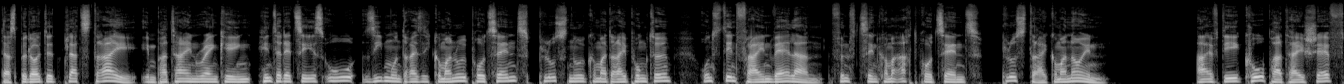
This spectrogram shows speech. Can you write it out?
Das bedeutet Platz 3 im Parteienranking hinter der CSU 37,0 Prozent plus 0,3 Punkte und den Freien Wählern 15,8 Prozent plus 3,9. AfD-Co-Parteichef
